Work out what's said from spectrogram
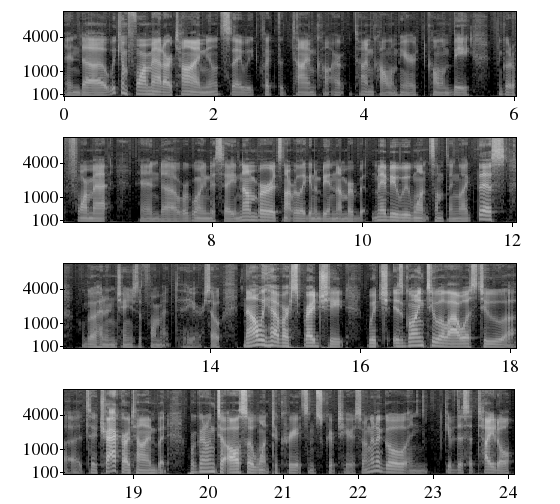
And uh, we can format our time. You know, let's say we click the time, time column here, column B. We go to format and uh, we're going to say number. It's not really going to be a number, but maybe we want something like this. We'll go ahead and change the format to here. So now we have our spreadsheet, which is going to allow us to uh, to track our time, but we're going to also want to create some script here. So I'm going to go and give this a title,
